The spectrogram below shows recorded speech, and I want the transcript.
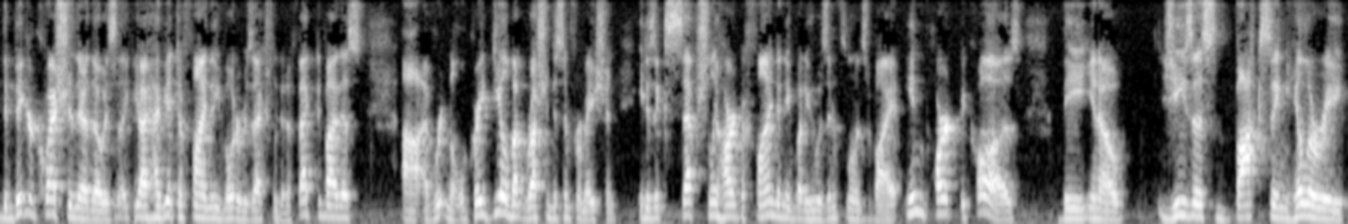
The bigger question there, though, is like, I have yet to find any voter who's actually been affected by this. Uh, I've written a great deal about Russian disinformation. It is exceptionally hard to find anybody who was influenced by it, in part because the you know Jesus boxing Hillary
